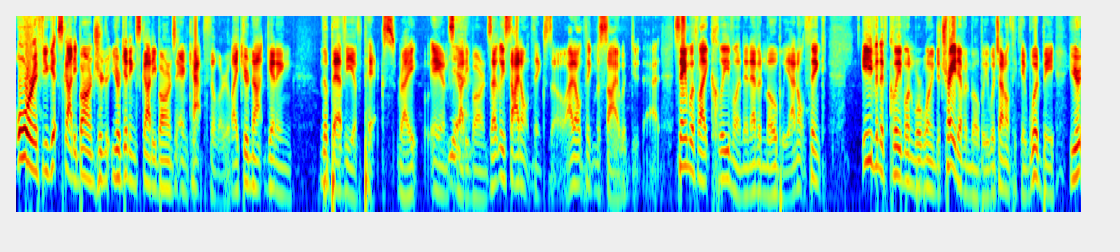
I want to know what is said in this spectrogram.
Or- if you get Scottie Barnes, you're, you're getting Scottie Barnes and cap filler. Like, you're not getting the bevy of picks, right? And Yeah. Scottie Barnes. At least I don't think so. I don't think Masai would do that. Same with like Cleveland and Evan Mobley. I don't think even if Cleveland were willing to trade Evan Mobley, which I don't think they would be, you're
